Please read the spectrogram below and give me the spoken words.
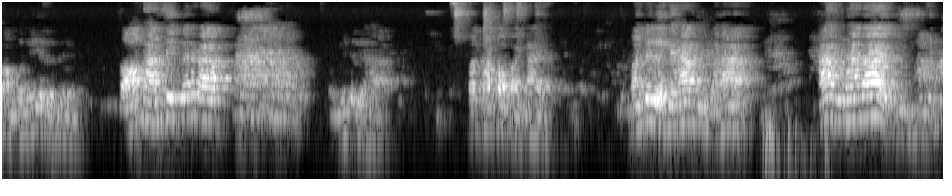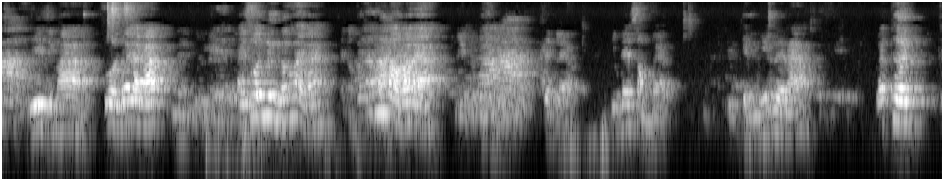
สองตัวนี้จะเหลือหนึ่งสองหารสิบได้เท่ากับตรงนี้จะเหลือห้าบรรทัดต่อไปง่ายอะมันจะเหลือแค่ห้าคูณกับห้าห้าคูณห้าได้สิบห้ายี่สิบห้าส่วนด้วยอะไรครับไอ้ส่วนหนึ่งต้องใส่ไหมต้องตอบว่าอะไรอะยี่สิบห้าห้าเสร็จแล้ว คิดได้สองแบบเขียนอย่างนี้เลยนะ แล้วเธอถ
